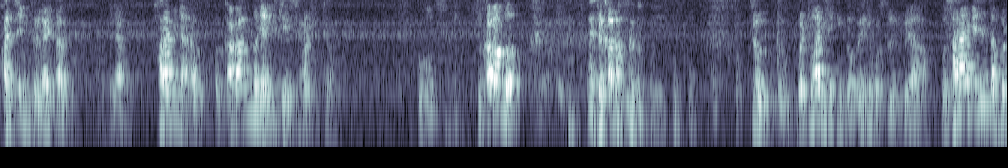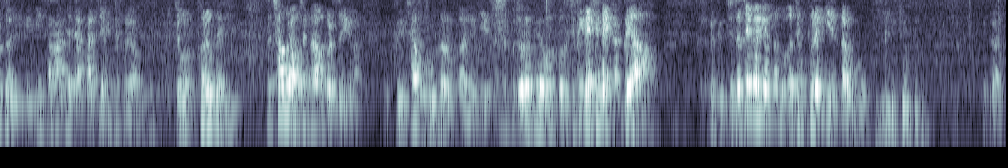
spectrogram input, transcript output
관점이 들어가 있다고. 그냥 사람이냐 안 하고 어, 까만 거냐 이렇게 생각할 수 있다고. 어, 저 까만 거. 저 까만 거. 저 그, 멀뚱하게 생긴 거 왜 이렇게 볼수 있는 거야. 그 사람이 했다 벌써 이미 사람에 대한 관점이 있는 거라고. 저거는 그런 거지. 저 차고라고 생각하면 벌써 이거는 그 차고라고 아, 여기 저런 배우면 벌써 그게 생각이 간 거야. 그, 그, 저도 생각이 없는 거 어차피 그런 게 있다고. 그러니까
